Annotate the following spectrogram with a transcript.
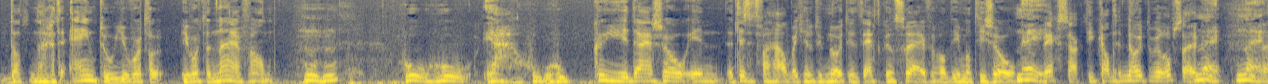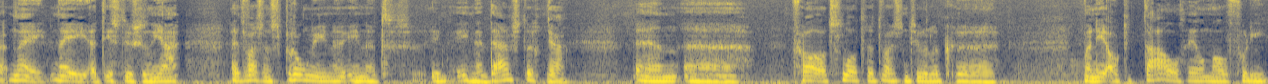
dat naar het eind toe, je wordt er, je wordt er naar van. Mhm. Hoe, hoe, ja, hoe, hoe kun je je daar zo in... Het is het verhaal wat je natuurlijk nooit in het echt kunt schrijven... want iemand die zo Nee. wegzakt, die kan dit nooit meer opschrijven. Nee, nee, Ja. nee, nee. Het is dus een, ja... Het was een sprong in, in, het, in, in het duister. Ja. En eh, vooral het slot, het was natuurlijk... eh, wanneer ook de taal helemaal voor die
